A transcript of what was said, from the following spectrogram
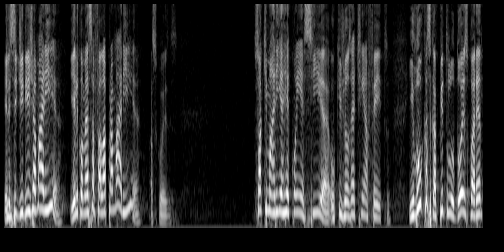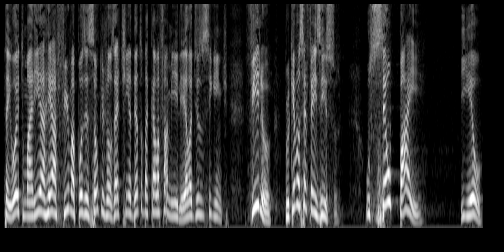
ele se dirige a Maria. E ele começa a falar para Maria as coisas. Só que Maria reconhecia o que José tinha feito. E Lucas capítulo 2, 48, Maria reafirma a posição que José tinha dentro daquela família. E ela diz o seguinte: Filho, por que você fez isso? O seu pai e eu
